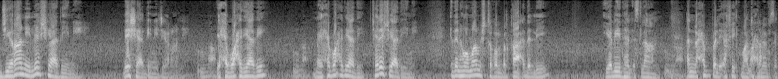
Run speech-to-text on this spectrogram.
جيراني ليش ياذيني؟ ليش ياذيني جيراني؟ يحب واحد ياذي؟ ما يحب واحد ياذي. ليش ياذيني؟ إذا هو ما مشتغل بالقاعدة اللي يريدها الإسلام. أن حب لأخيك ما ما تحب. نفسك.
